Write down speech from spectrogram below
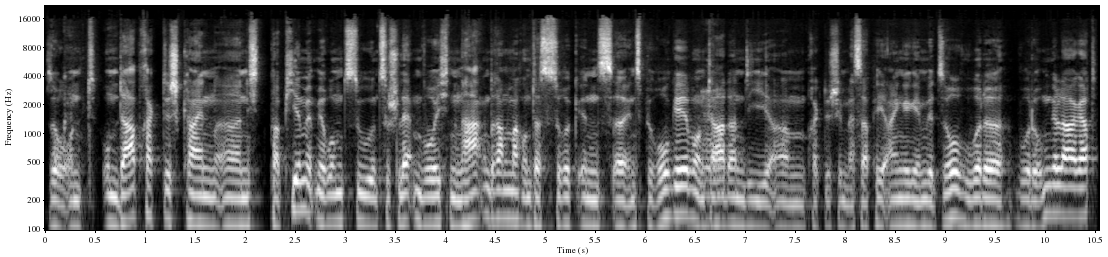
So und um da praktisch kein äh, nicht Papier mit mir rum zu, zu schleppen, wo ich einen Haken dran mache und das zurück ins äh, ins Büro gebe und da dann die ähm, praktisch im SAP eingegeben wird, so wurde wurde umgelagert,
